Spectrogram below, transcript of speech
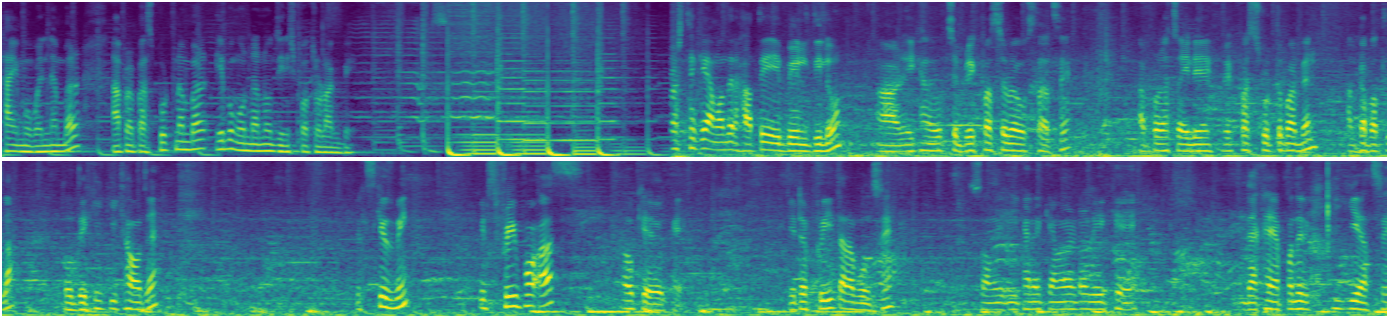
থাই মোবাইল নাম্বার আপনার পাসপোর্ট নাম্বার এবং অন্যান্য জিনিসপত্র লাগবে। থেকে আমাদের হাতে এই বেল্ট দিল, আর এখানে হচ্ছে ব্রেকফাস্টের ব্যবস্থা আছে। আপনারা চাইলে ব্রেকফাস্ট করতে পারবেন, হালকা পাতলা। তো দেখি কি খাওয়া যায়। Excuse me it's free for us okay okay এটা ফ্রি তারা বলছে। সো আমি এখানে ক্যামেরাটা রেখে দেখাই আপনাদের কি কি আছে।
